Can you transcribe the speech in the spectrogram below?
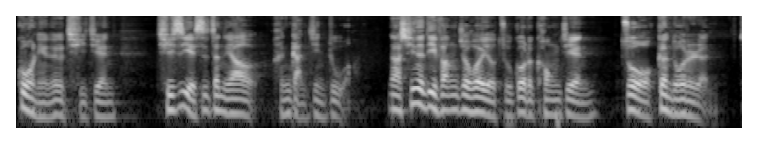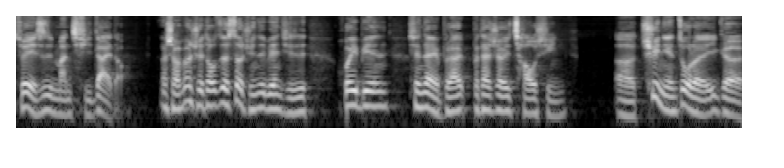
过年这个期间，其实也是真的要很赶进度啊。那新的地方就会有足够的空间坐更多的人，所以也是蛮期待的。那小朋友学投资的社群这边，其实挥边现在也不太不太需要去操心。呃，去年做了一个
